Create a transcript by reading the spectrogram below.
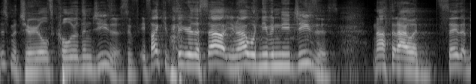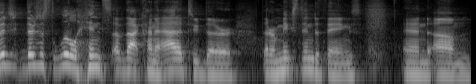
this material is cooler than Jesus. If, if I could figure this out, you know, I wouldn't even need Jesus. Not that I would say that, but there's just little hints of that kind of attitude that are, that are mixed into things. And um,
